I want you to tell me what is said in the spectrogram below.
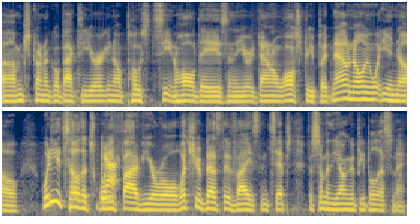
Uh, I'm just going to go back to your, you know, post Seton Hall days and you're down on Wall Street. But now knowing what you know, what do you tell the 25 year old? What's your best advice and tips for some of the younger people listening?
